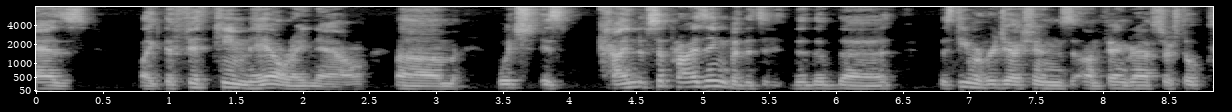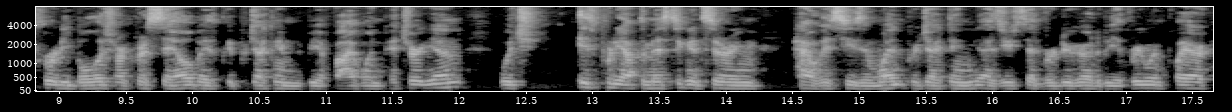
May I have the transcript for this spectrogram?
as like the fifth team nail right now, um, which is kind of surprising. But the the, the, the steamer projections on Fangraphs are still pretty bullish on Chris Sale, basically projecting him to be a five win pitcher again, which is pretty optimistic considering how his season went, projecting, as you said, Verdugo to be a three win player.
